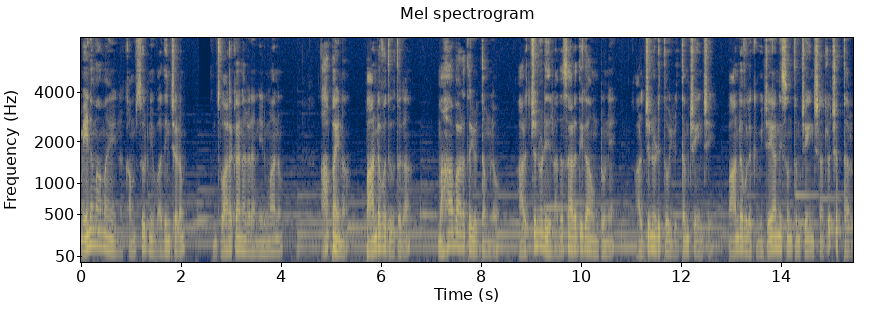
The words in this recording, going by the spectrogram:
మేనమామ అయిన కంసుడిని వధించడం ద్వారకా నగర నిర్మాణం ఆ పైన పాండవ దూతగా మహాభారత యుద్ధంలో అర్జునుడి రథసారథిగా ఉంటూనే అర్జునుడితో యుద్ధం చేయించి పాండవులకు విజయాన్ని సొంతం చేయించినట్లు చెప్తారు.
